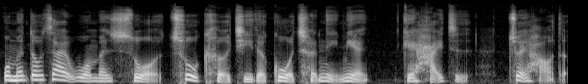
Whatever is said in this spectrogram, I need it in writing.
我们都在我们所处可及的过程里面给孩子最好的，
